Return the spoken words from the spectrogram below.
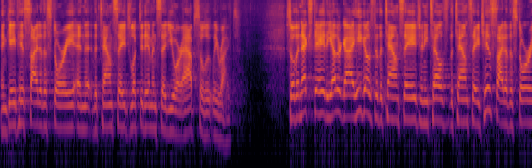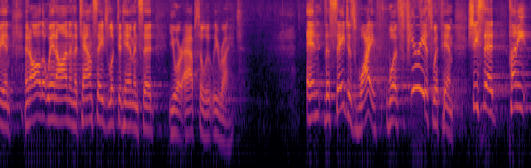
and gave his side of the story. And the, the town sage looked at him and said, You are absolutely right. So the next day, the other guy, he goes to the town sage and he tells the town sage his side of the story and, and all that went on. And the town sage looked at him and said, You are absolutely right. And the sage's wife was furious with him. She said, Honey,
